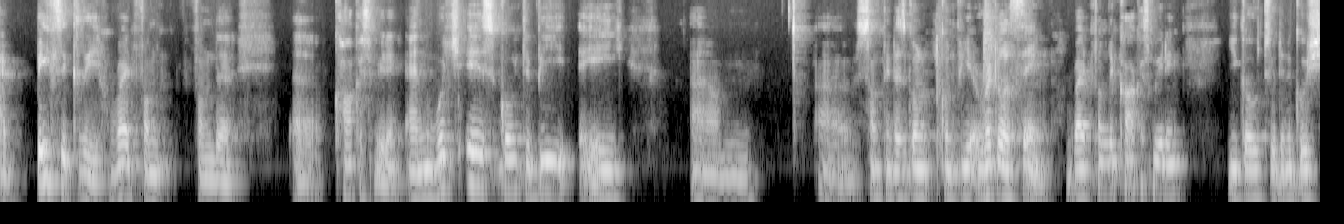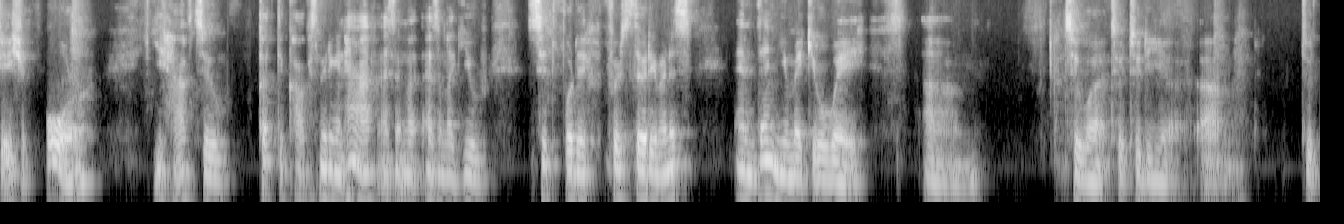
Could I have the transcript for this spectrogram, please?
I basically read from from the uh, caucus meeting, and which is going to be a um, uh, something that's going, going to be a regular thing. Right from the caucus meeting, you go to the negotiation, or you have to cut the caucus meeting in half, as in as in like you sit for the first thirty minutes, and then you make your way um, to uh, to to the uh, um, to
